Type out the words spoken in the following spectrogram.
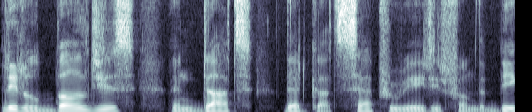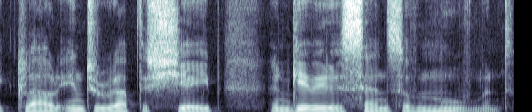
Little bulges and dots that got separated from the big cloud interrupt the shape and give it a sense of movement.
